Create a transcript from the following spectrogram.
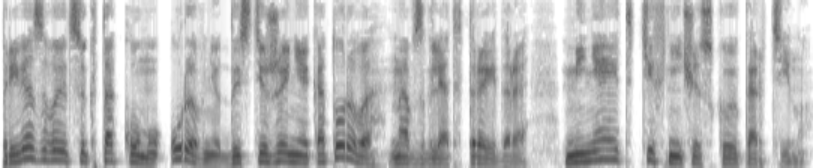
привязывается к такому уровню, достижение которого, на взгляд трейдера, меняет техническую картину.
